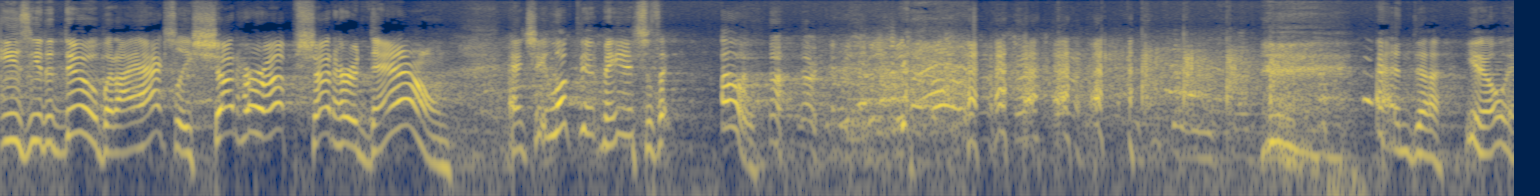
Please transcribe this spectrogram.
easy to do, but I actually shut her up, shut her down. And she looked at me and she's like, oh. and, uh, you know,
